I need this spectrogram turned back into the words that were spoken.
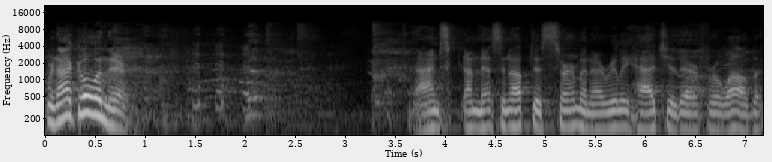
We're not going there. I'm, I'm messing up this sermon. I really had you there for a while, but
